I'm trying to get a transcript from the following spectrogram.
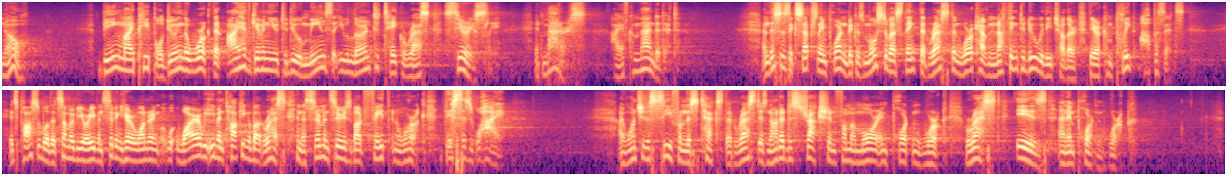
no. Being my people, doing the work that I have given you to do, means that you learn to take rest seriously. It matters. I have commanded it. And this is exceptionally important because most of us think that rest and work have nothing to do with each other, they are complete opposites. It's possible that some of you are even sitting here wondering, why are we even talking about rest in a sermon series about faith and work? This is why. I want you to see from this text that rest is not a distraction from a more important work. Rest is an important work.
